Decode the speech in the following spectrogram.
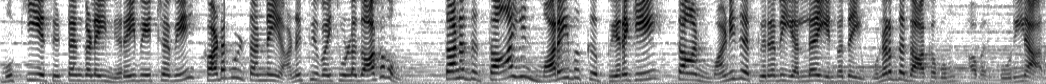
முக்கிய திட்டங்களை நிறைவேற்றவே கடவுள் தன்னை அனுப்பி வைத்துள்ளதாகவும் தனது தாயின் மறைவுக்கு பிறகே தான் மனித பிறவி அல்ல என்பதை உணர்ந்ததாகவும் அவர் கூறினார்.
